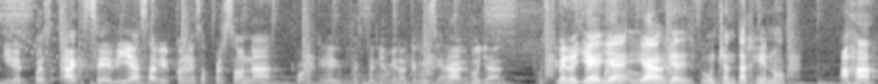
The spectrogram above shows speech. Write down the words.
Y después accedí a salir con esa persona porque pues tenía miedo a que me hiciera algo ya. Cuestión Pero ya, ya, secuestro. ya, ya fue un chantaje, ¿no? Ajá,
